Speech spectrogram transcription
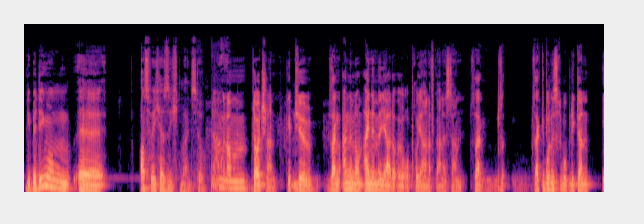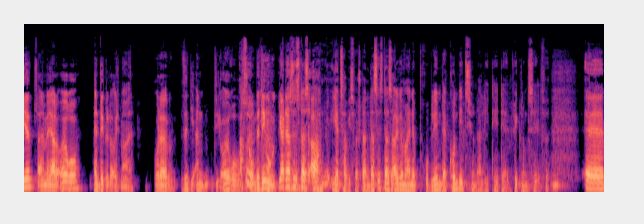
Die Bedingungen äh, aus welcher Sicht meinst du? Angenommen, Deutschland gibt hier, sagen, angenommen, eine Milliarde Euro pro Jahr in Afghanistan. Sag, sagt die Bundesrepublik dann, hier ist eine Milliarde Euro, entwickelt euch mal. Oder sind die, an, die Euro Ach so. Bedingungen? Ja, das ist das, ach, jetzt habe ich es verstanden. Das ist das allgemeine Problem der Konditionalität der Entwicklungshilfe. Mhm. Äh,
